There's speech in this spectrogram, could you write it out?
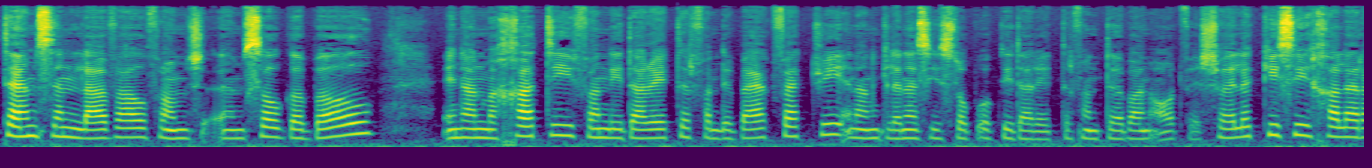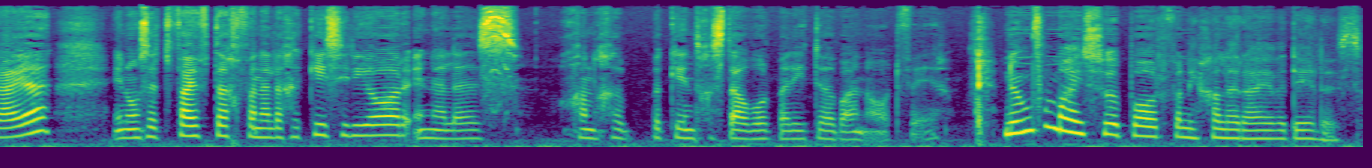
Tamsin Lovell from um, Silga Bill en dan Magatti van die direkteur van the Back Factory en dan Glennis Hieslop ook die direkteur van Turban Art Fair. So hulle kies die gallerye en ons het 50 van hulle gekies hierdie jaar en hulle is gaan bekend gestel word by die Turban Art Fair. Noem vir my so 'n paar van die gallerye wat deel is.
